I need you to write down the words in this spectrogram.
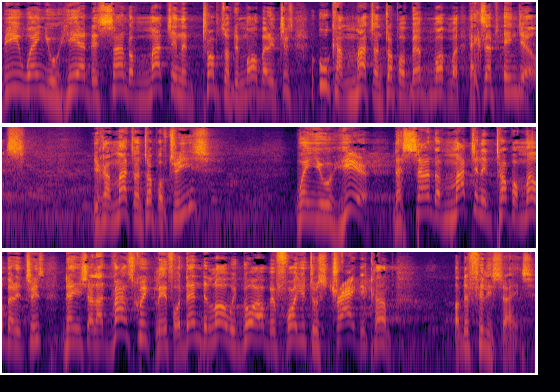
be when you hear the sound of marching the tops of the mulberry trees. Who can march on top of them except angels? You can march on top of trees. When you hear the sound of marching in top of mulberry trees, then you shall advance quickly, for then the Lord will go out before you to strike the camp of the Philistines.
